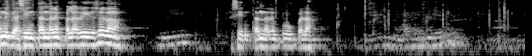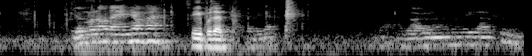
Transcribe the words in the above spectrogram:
Ano, gasintan na rin pala rito sir, ano? Gasintan na rin po pala. Yun muna unahin niyo ha. Sige po, sir. Bagal ng reaction.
